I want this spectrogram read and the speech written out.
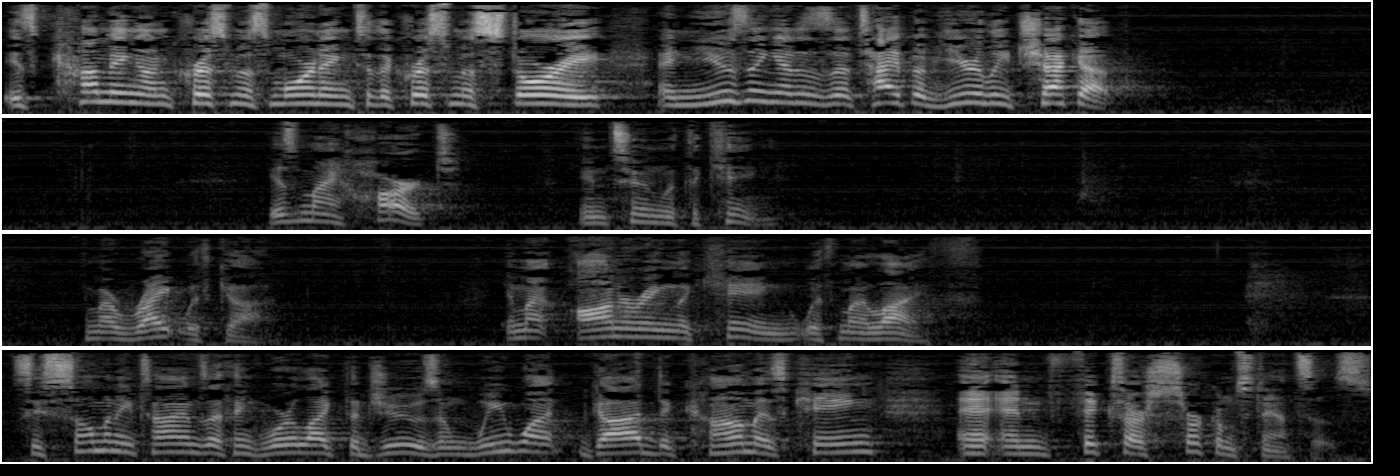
Is coming on Christmas morning to the Christmas story and using it as a type of yearly checkup. Is my heart in tune with the King? Am I right with God? Am I honoring the king with my life? See, so many times I think we're like the Jews and we want God to come as king and, and fix our circumstances.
